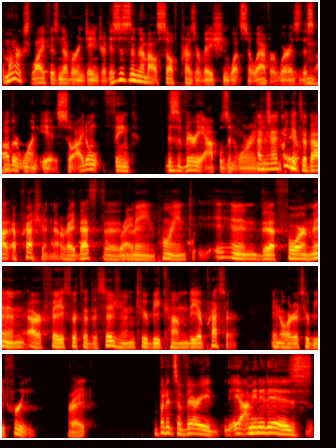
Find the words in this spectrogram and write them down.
the monarch's life is never in danger. This isn't about self preservation whatsoever, whereas this mm-hmm. other one is. So I don't think this is very apples and oranges. I mean, I think it's about oppression, though, right? That's the right. main point. And the four men are faced with a decision to become the oppressor in order to be free, right? But it's a very yeah i mean it is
